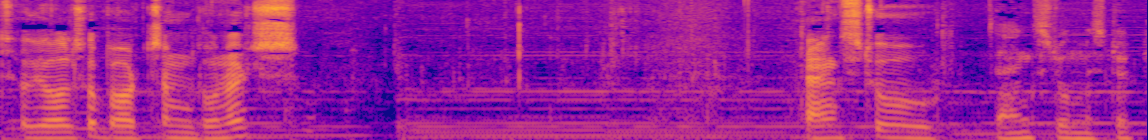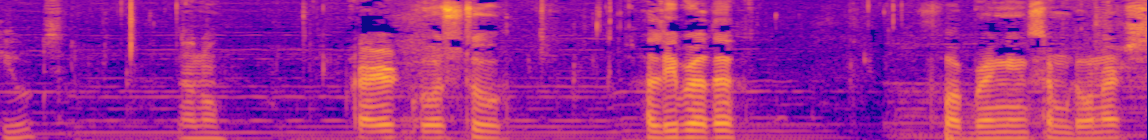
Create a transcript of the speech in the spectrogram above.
So we also brought some donuts Thanks to Thanks to Mr. Cutes. no no credit goes to Ali brother for bringing some donuts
